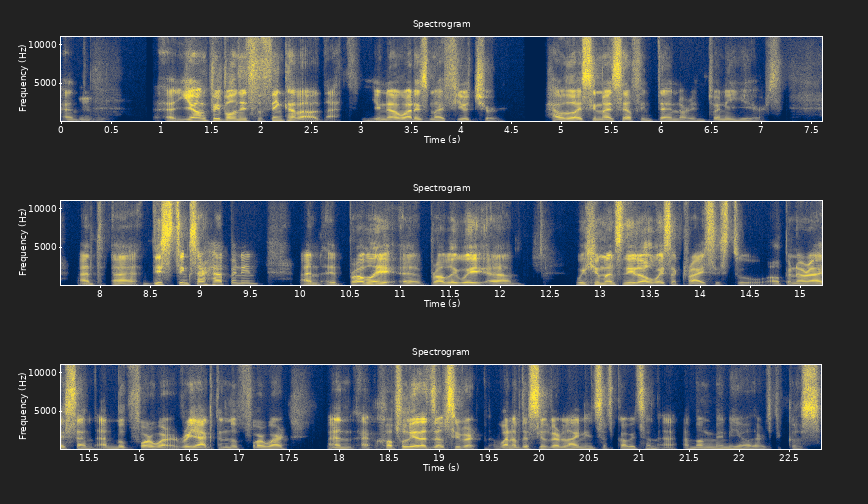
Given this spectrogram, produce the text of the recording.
And mm-hmm. uh, young people need to think about that. You know, what is my future? How do I see myself in 10 or in 20 years? And uh, these things are happening. And probably, uh, probably we, um, we humans need always a crisis to open our eyes and, and move forward, react and move forward. And uh, hopefully that's silver, one of the silver linings of COVID and, uh, among many others, because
